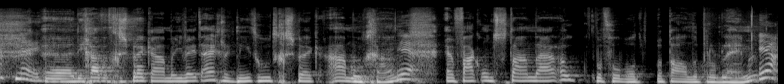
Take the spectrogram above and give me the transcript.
nee. die gaat het gesprek aan, maar die weet eigenlijk niet hoe het gesprek aan moet gaan. Ja. En vaak ontstaan daar ook bijvoorbeeld bepaalde problemen. Ja.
